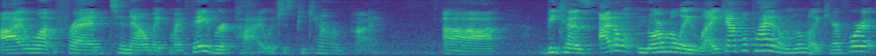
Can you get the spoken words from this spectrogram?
I want Fred to now make my favorite pie, which is pecan pie. Uh, because I don't normally like apple pie, I don't normally care for it,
